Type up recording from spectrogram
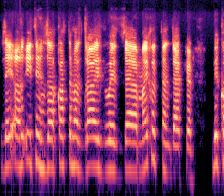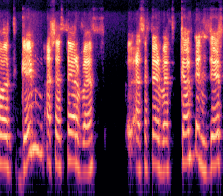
they are eating the customers dry with uh, microtransaction because gaming as a service as a service can't exist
